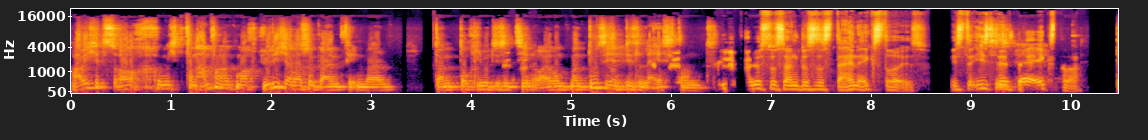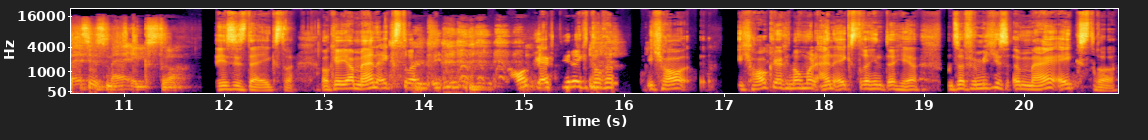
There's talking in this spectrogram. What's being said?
habe ich jetzt auch nicht von Anfang an gemacht, würde ich aber sogar empfehlen, weil dann doch lieber diese 10 Euro und man tut sich ein bisschen leichter. Und Würdest du sagen, dass das dein Extra ist? Ist, ist das, das dein Extra? Das ist mein Extra. Das ist der Extra. Okay, ja, mein Extra. Ich, ich hau gleich direkt noch ein, ich hau, ich hau gleich nochmal ein Extra hinterher. Und zwar für mich ist äh, mein Extra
